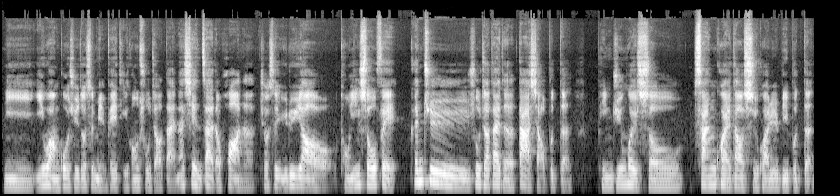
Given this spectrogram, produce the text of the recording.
你以往过去都是免费提供塑胶袋，那现在的话呢，就是一律要统一收费，根据塑胶袋的大小不等。平均会收三块到十块日币不等。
